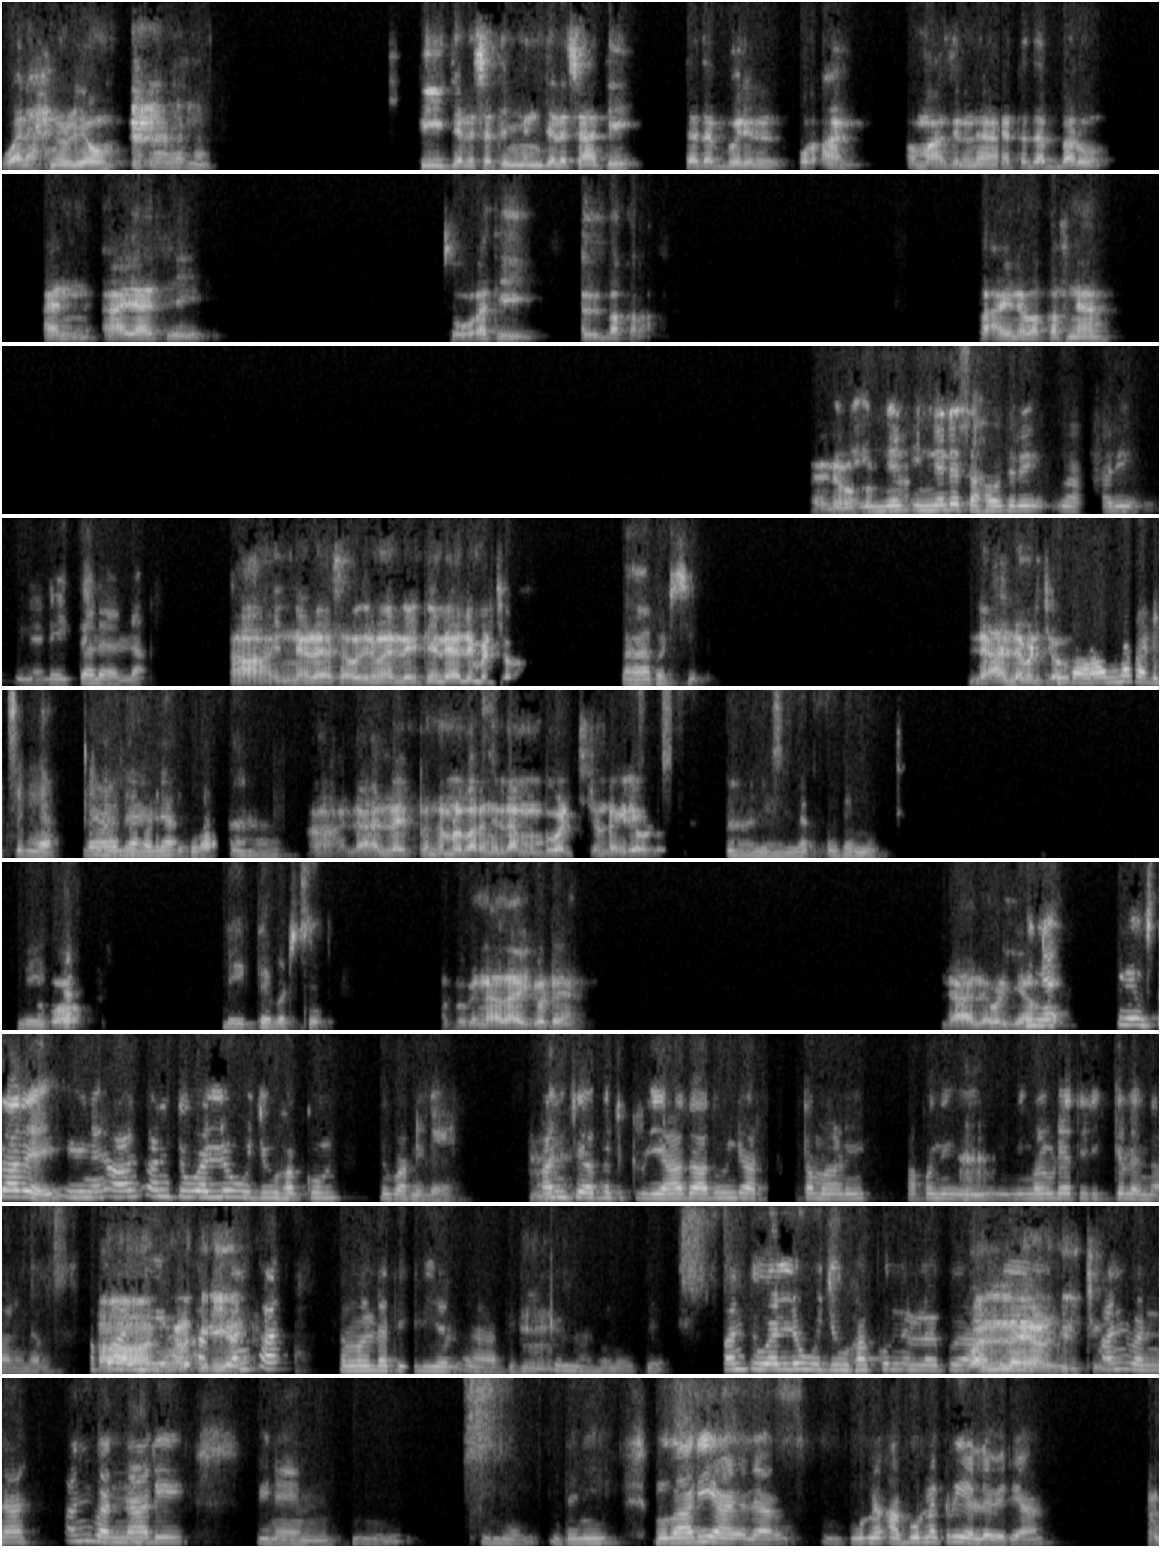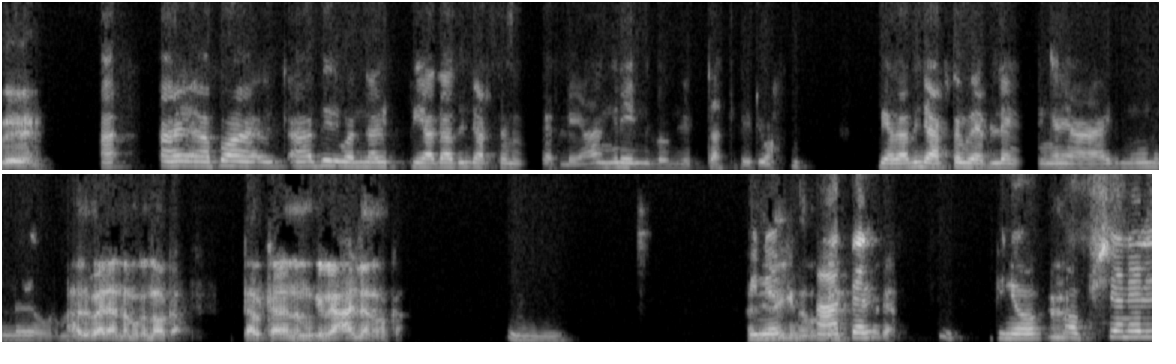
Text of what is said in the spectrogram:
ونحن اليوم في جلسة من جلسات تدبر القرآن وما زلنا نتدبر عن آيات سورة البقرة فأين وقفنا؟ ഇന്നയുടെ സഹോദരി പിന്നെ ലൈത്താലല്ല ആ ഇന്നടെ സഹോദരിമാർ ലൈത്തും ലാലിലും പഠിച്ചോ? ആ പഠിച്ചു. ലാലില പഠിച്ചോ? ലാലില പഠിച്ചില്ല. ആ ലാലില ഇപ്പം നമ്മൾ പറഞ്ഞില്ല. മുമ്പ് പഠിച്ചിട്ടുണ്ടെങ്കിലേ ഉള്ളൂ. അപ്പൊ പിന്നെ അതായിക്കോട്ടെ. പിന്നെ പിന്നെ ഉസ്താദേ പിന്നെ അൻ- ഉജൂഹക്കും എന്ന് പറഞ്ഞില്ലേ. അൻ ചേർന്നിട്ട് ക്രിയാധാതുവിന്റെ അർത്ഥമാണ്. അപ്പൊ നിങ്ങളുടെ തിരിക്കൽ എന്നാണ്. അപ്പൊ ആ അതിന് നിങ്ങളെ അ- തിരിയൽ. അൻ- ഞങ്ങളുടെ തിരിയൽ തിരിക്കൽ എന്നാണ്. അൻ തുവല്ലു ഉജൂഹക്കും എന്നുള്ള അൻ വന്നാൽ അൻ വന്നാൽ പിന്നെ ഇതിന് മുതാരി അല്ല പൂർണ അപൂർണക്രിയല്ലേ വരിക? അതെ. അപ്പൊ അത് വന്നാൽ ക്രിയാധാതിന്റെ അർത്ഥം വരില്ലേ? അങ്ങനെയെന്നുള്ളത് ഒന്ന് വ്യക്താക്കി തരുമോ ക്രിയാധാതിന്റെ അർത്ഥം വരില്ല എങ്ങനെയായിരുന്നു എന്നുള്ളത് ഓർമ്മ. അത് വരാം നമുക്ക് നോക്കാം. തൽക്കാലം നമുക്ക് ലാല നോക്കാം. പിന്നെ വരാം. പിന്നെ ഓപ്ഷനൽ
